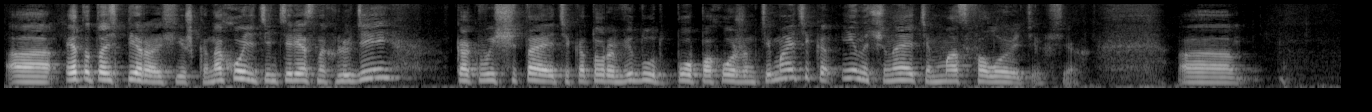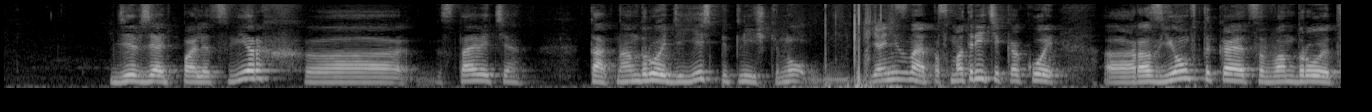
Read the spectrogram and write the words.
А, это, то есть, первая фишка. Находите интересных людей, как вы считаете, которые ведут по похожим тематикам, и начинаете масс-фолловить их всех. А, где взять палец вверх, а, ставите. Так, на андроиде есть петлички. Ну, я не знаю, посмотрите, какой а, разъем втыкается в Android.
